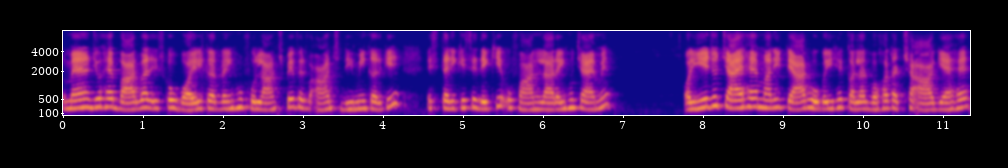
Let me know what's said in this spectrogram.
तो मैं जो है बार बार इसको बॉईल कर रही हूँ फुल आँच पे, फिर आँच धीमी करके इस तरीके से देखिए उफान ला रही हूँ चाय में। और ये जो चाय है हमारी तैयार हो गई है, कलर बहुत अच्छा आ गया है।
